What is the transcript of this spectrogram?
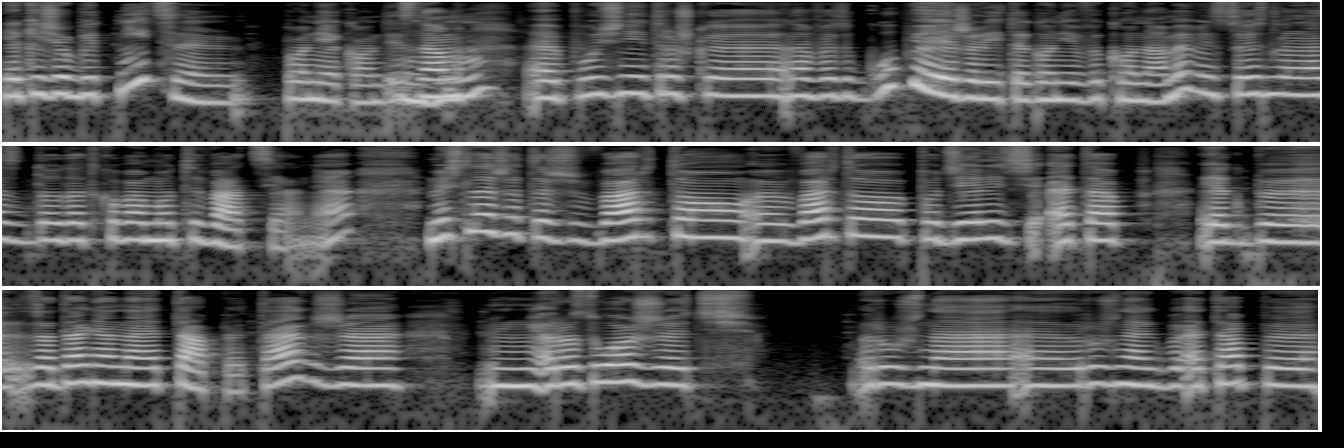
jakiejś obietnicy poniekąd. Jest nam Mhm. e, później troszkę nawet głupio, jeżeli tego nie wykonamy, więc to jest dla nas dodatkowa motywacja, nie? Myślę, że też warto, e, warto podzielić etap, jakby zadania na etapy, tak? Że mm, rozłożyć różne, e, różne jakby etapy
